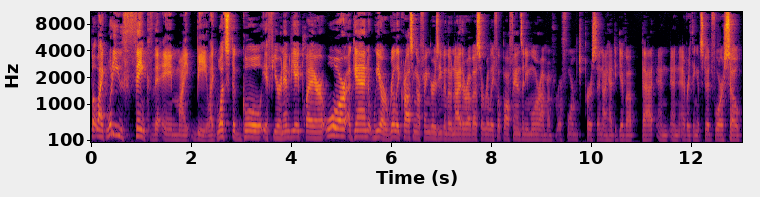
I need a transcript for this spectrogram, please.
But like, what do you think the aim might be? Like, what's the goal if you're an NBA player? Or again, we are really crossing our fingers, even though neither of us are really football fans anymore. I'm a reformed person. I had to give up that and and everything it stood for. So,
